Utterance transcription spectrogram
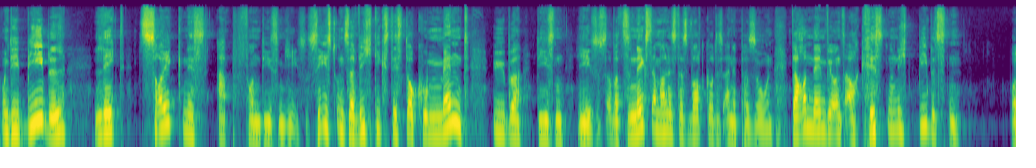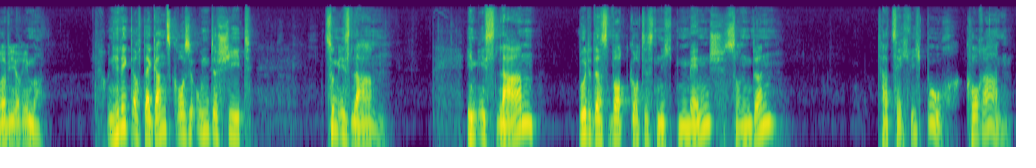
Und die Bibel legt Zeugnis ab von diesem Jesus. Sie ist unser wichtigstes Dokument über diesen Jesus. Aber zunächst einmal ist das Wort Gottes eine Person. Darum nennen wir uns auch Christen und nicht Bibelsten oder wie auch immer. Und hier liegt auch der ganz große Unterschied zum Islam. Im Islam wurde das Wort Gottes nicht Mensch, sondern tatsächlich Buch, Koran.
